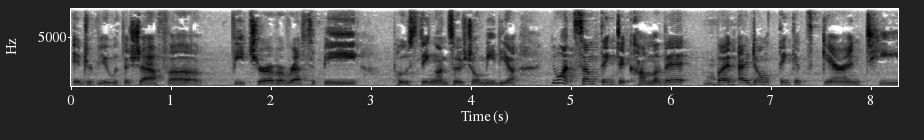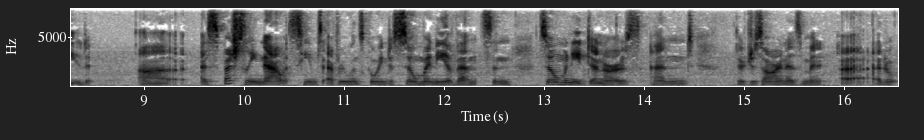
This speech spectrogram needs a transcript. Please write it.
interview with the chef, a feature of a recipe, posting on social media. You want something to come of it, but mm-hmm. I don't think it's guaranteed. Uh, especially now, it seems everyone's going to so many events and so many dinners, and there just aren't as many. Uh, I don't.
